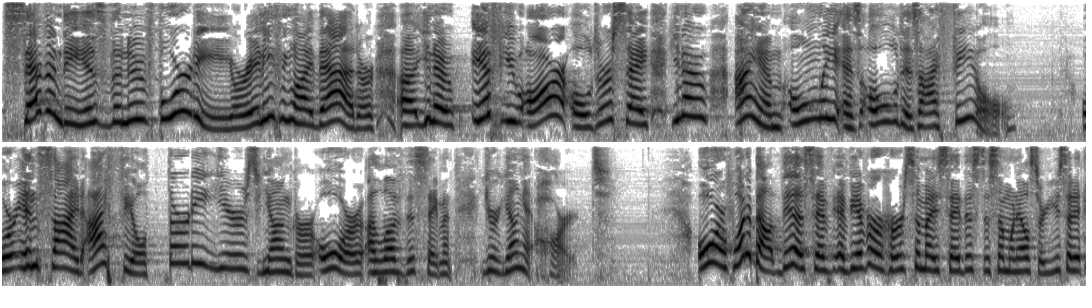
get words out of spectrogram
70 is the new 40 or anything like that. Or, uh, you know, if you are older, say, you know, I am only as old as I feel. Or inside, I feel 30 years younger. Or, I love this statement, you're young at heart. Or what about this? Have, have, you ever heard somebody say this to someone else, or you said it?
